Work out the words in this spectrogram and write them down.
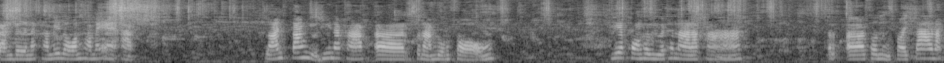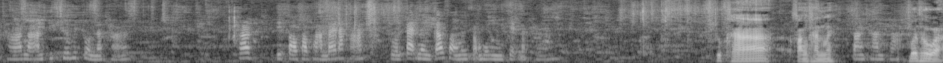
การเดินนะคะ ไม่ร้อนค่ะ ไม่แออัด ร้านตั้งอยู่ที่นะคะสนามหลวงสอง เรียบคลองทวีวัฒนานะคะเอ่อโซนหนึ่งซอยเก้านะคะ ร้านพิชื่อพี่ตุ่นนะคะ ถ้าติดต่อสอบถามได้นะคะ0 8 1 9 2 1 2 6 1 7นะคะ ลูกค้าฟังทันไหม ฟังทันค่ะ เบอร์โทรอะ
